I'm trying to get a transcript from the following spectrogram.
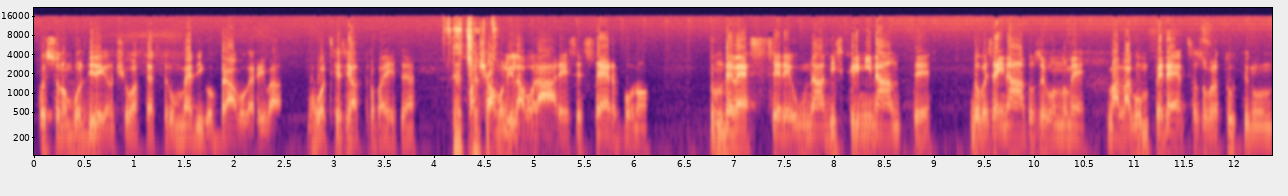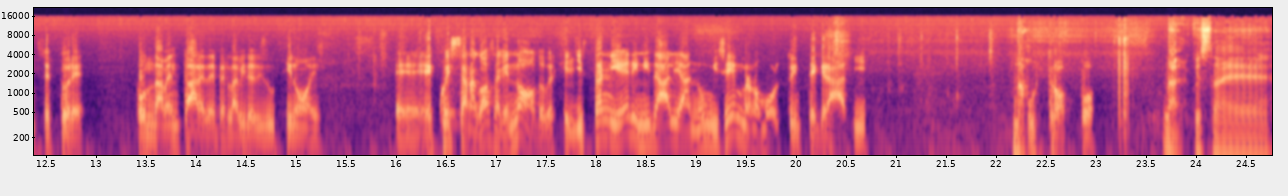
questo non vuol dire che non ci possa essere un medico bravo che arriva da qualsiasi altro paese. eh. Eh, certo. Facciamoli lavorare se servono. Non deve essere una discriminante dove sei nato, secondo me, ma la competenza, soprattutto in un settore fondamentale per la vita di tutti noi. Eh, e questa è una cosa che noto perché gli stranieri in Italia non mi sembrano molto integrati, No, purtroppo. no, questa è...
